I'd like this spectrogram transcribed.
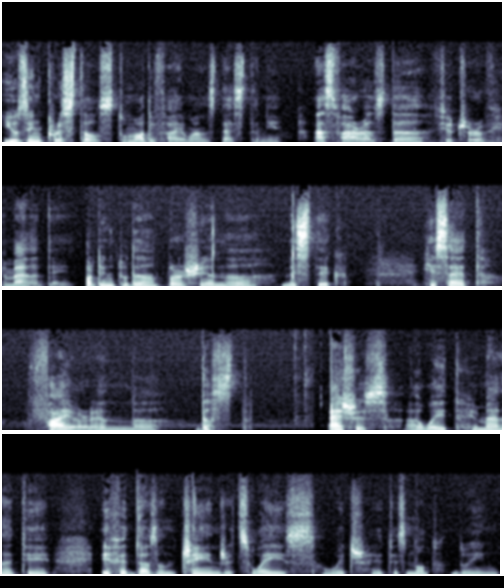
using crystals to modify one's destiny. As far as the future of humanity according to the persian uh, mystic he said fire and uh, dust ashes await humanity if it doesn't change its ways which it is not doing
